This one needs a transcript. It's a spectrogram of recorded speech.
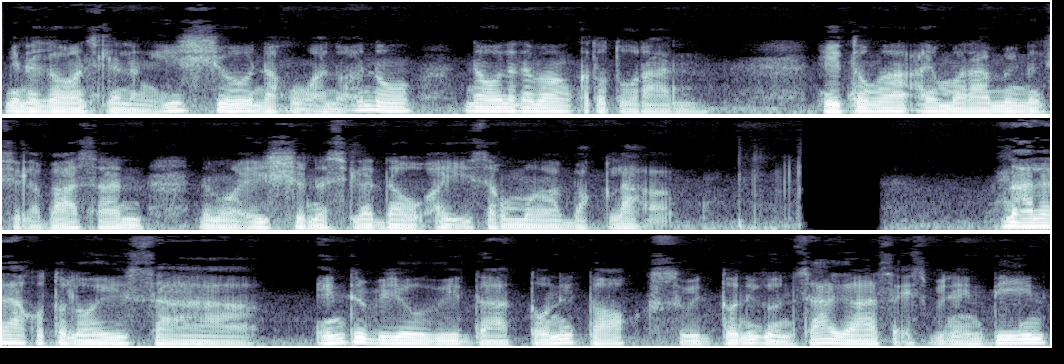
Ginagawan sila ng issue na kung ano-ano na wala namang katuturan. Ito nga ay maraming nagsilabasan ng mga issue na sila daw ay isang mga bakla. Naalala ko tuloy sa interview with uh, Tony Talks with Tony Gonzaga sa SB19,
